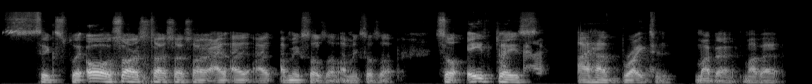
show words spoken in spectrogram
Sixth place. Oh, sorry, sorry, sorry, sorry. I I I mixed those up. I mixed those up. So eighth place, I have Brighton. My bad. My bad.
